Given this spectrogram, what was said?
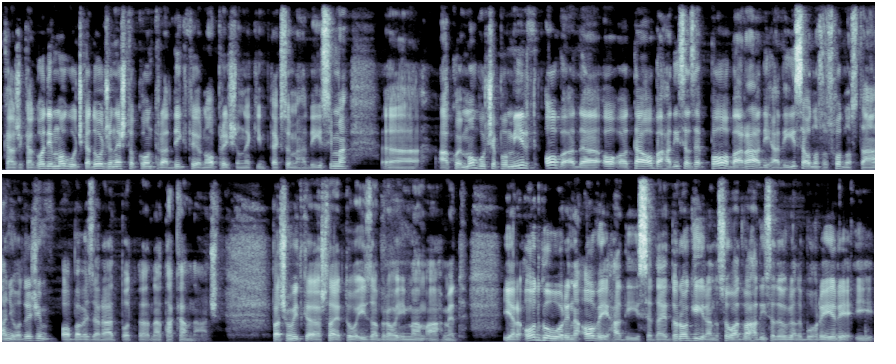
kaže, kad god je moguć, kad dođe nešto kontradiktorno, oprično nekim tekstovima, hadisima, uh, ako je moguće pomiriti oba, da, o, ta oba hadisa, za, po oba radi hadisa, odnosno shodno stanju određim, obaveza rad pod, eh, na takav način. Pa ćemo vidjeti šta je to izabrao imam Ahmed. Jer odgovori na ove hadise, da je drogiran, da su ova dva hadisa da je Buhrere i,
